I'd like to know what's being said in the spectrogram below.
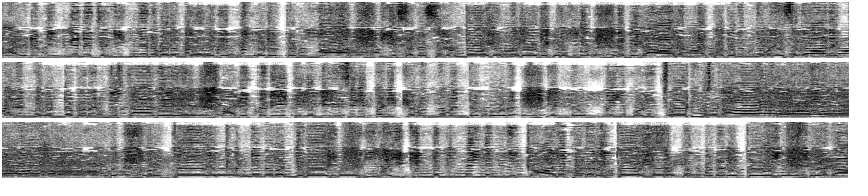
കാരണം ഇങ്ങനെ ഇങ്ങനെ ഒരു മകന് ജന്മം കൊടുത്ത ഉമ്മ ഈ സദസ്സിലുണ്ടോ എന്ന് ചോദിക്കുമ്പോ ബിലാലെന്ന പതിനൊന്ന് വയസ്സുകാരെ കരഞ്ഞുകൊണ്ട് പറഞ്ഞു സ്ഥാതെ അടുത്ത വീട്ടിൽ മേശിരിപ്പണിക്ക് വന്നവന്റെ കൂടെ എന്റെ ഉമ്മയും ഒളിച്ചോടി ഉസ്താദ് റബ്ബേ കണ്ണു നിറഞ്ഞുപോയി മൈക്കിന്റെ മുന്നിൽ നിന്ന് കാൽ പതറിപ്പോയി ശബ്ദം പതറിപ്പോയി. അതാ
